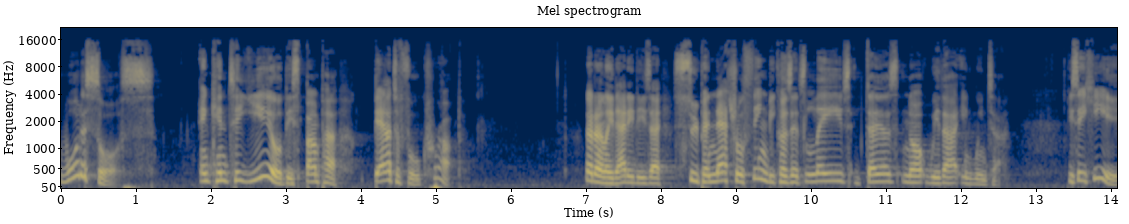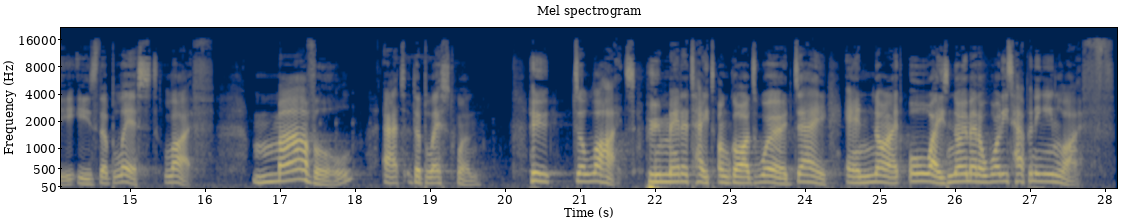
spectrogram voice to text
water source and can to yield this bumper, bountiful crop. Not only that, it is a supernatural thing because its leaves does not wither in winter. You see, here is the blessed life. Marvel at the blessed one who delights, who meditates on God's word day and night, always, no matter what is happening in life.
